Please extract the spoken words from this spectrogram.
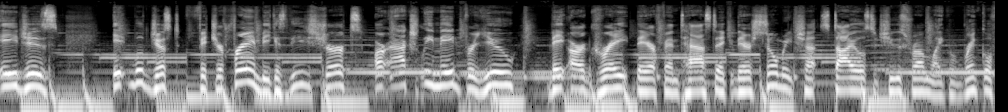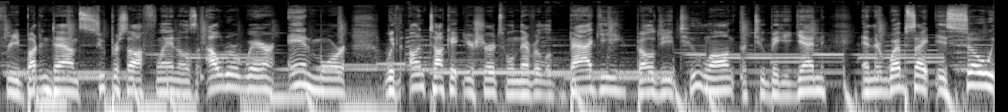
ages. It will just fit your frame because these shirts are actually made for you. They are great. They are fantastic. There's so many ch- styles to choose from, like wrinkle-free button-downs, super soft flannels, outerwear, and more. With Untuckit, your shirts will never look baggy, bulgy, too long, or too big again. And their website is so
